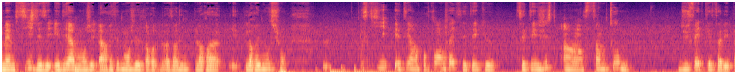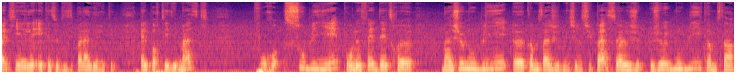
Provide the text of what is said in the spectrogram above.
Même si je les ai aidés à manger, à arrêter de manger leur, leur, euh, leur émotions. Ce qui était important en fait, c'était que c'était juste un symptôme du fait qu'elle ne savait pas qui elle est et qu'elle se disait pas la vérité. Elle portait des masques pour s'oublier, pour le fait d'être, euh, bah, je m'oublie, euh, comme ça je, je, ne suis pas seule, je, je m'oublie comme ça,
